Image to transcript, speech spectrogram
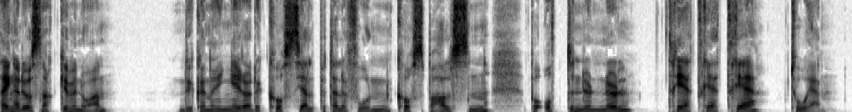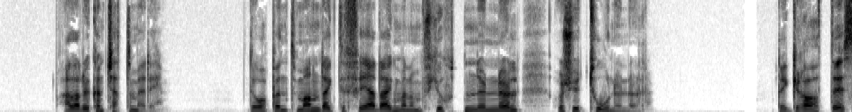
Trenger du å snakke med noen? Du kan ringe Røde Kors hjelpetelefonen Kors på halsen på 800 333 21. Eller du kan chatte med dem. Det er åpent mandag til fredag mellom 14.00 og 22.00. Det er gratis,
